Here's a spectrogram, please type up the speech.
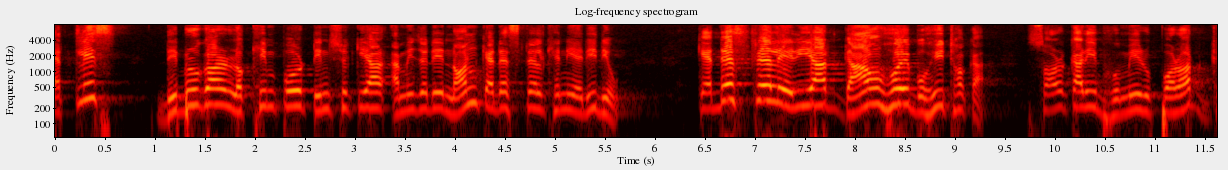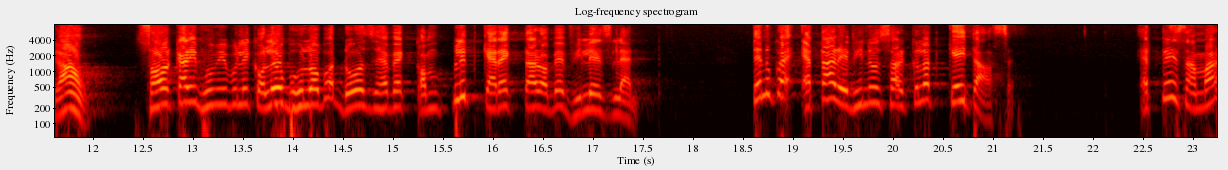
এটলিষ্ট ডিব্ৰুগড় লখিমপুৰ তিনিচুকীয়া আমি যদি নন কেডেষ্ট্ৰেলখিনি এৰি দিওঁ কেডেষ্ট্ৰেল এৰিয়াত গাঁও হৈ বহি থকা চৰকাৰী ভূমিৰ ওপৰত গাঁও চৰকাৰী ভূমি বুলি ক'লেও ভুল হ'ব those have a complete character of a village land তেনেকুৱা এটা ৰেভিনিউ চাৰ্কেলত কেইটা আছে? এটলিষ্ট আমাৰ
